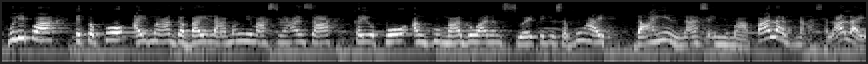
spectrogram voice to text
Muli po ha, ito po ay mga gabay lamang ni Master Hans ha. Kayo po ang gumagawa ng swerte nyo sa buhay dahil nasa inyong mga palad na kasalalay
